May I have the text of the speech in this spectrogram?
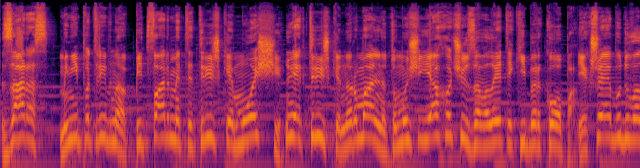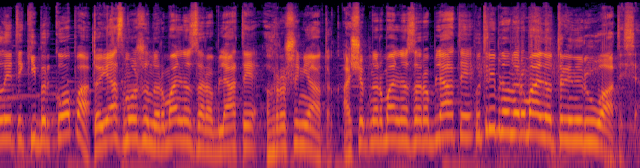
Зараз мені потрібно підфармити трішки мощі. Ну як трішки, нормально, тому що я хочу завалити кіберкопа. Якщо я буду валити кіберкопа, то я зможу нормально заробляти грошеняток. А щоб нормально заробляти, потрібно нормально тренуватися.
